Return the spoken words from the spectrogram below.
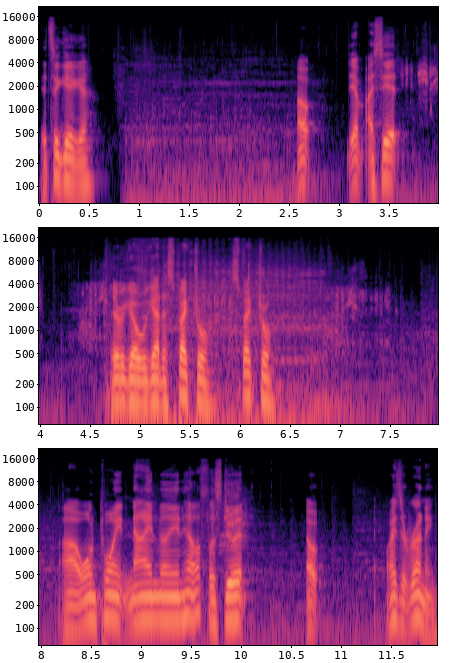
It's a Giga. Oh, yep, I see it. There we go. We got a Spectral. Spectral. Uh, 1.9 million health. Let's do it. Oh, why is it running?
